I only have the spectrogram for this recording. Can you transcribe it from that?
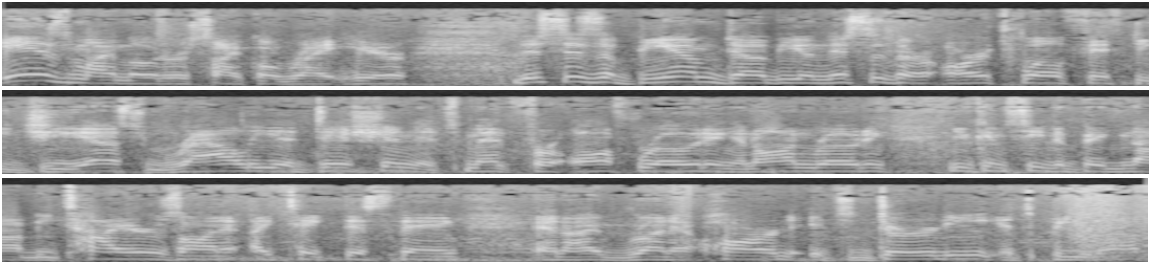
is my motorcycle right here. This is a BMW, and this is their R1250 GS Rally Edition. It's meant for off-roading and on-roading. You can see the big knobby tires on it. I take this thing and I run it hard. It's dirty, it's beat up,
